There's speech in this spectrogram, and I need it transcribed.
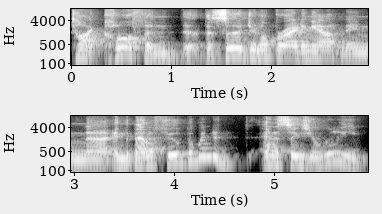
tight cloth and the, the surgeon operating out in uh, in the battlefield. But when did anaesthesia really?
